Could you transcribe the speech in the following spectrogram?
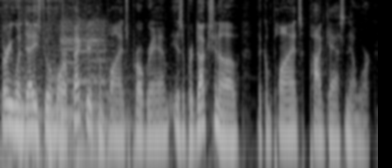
31 Days to a More Effective Compliance Program is a production of the Compliance Podcast Network.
